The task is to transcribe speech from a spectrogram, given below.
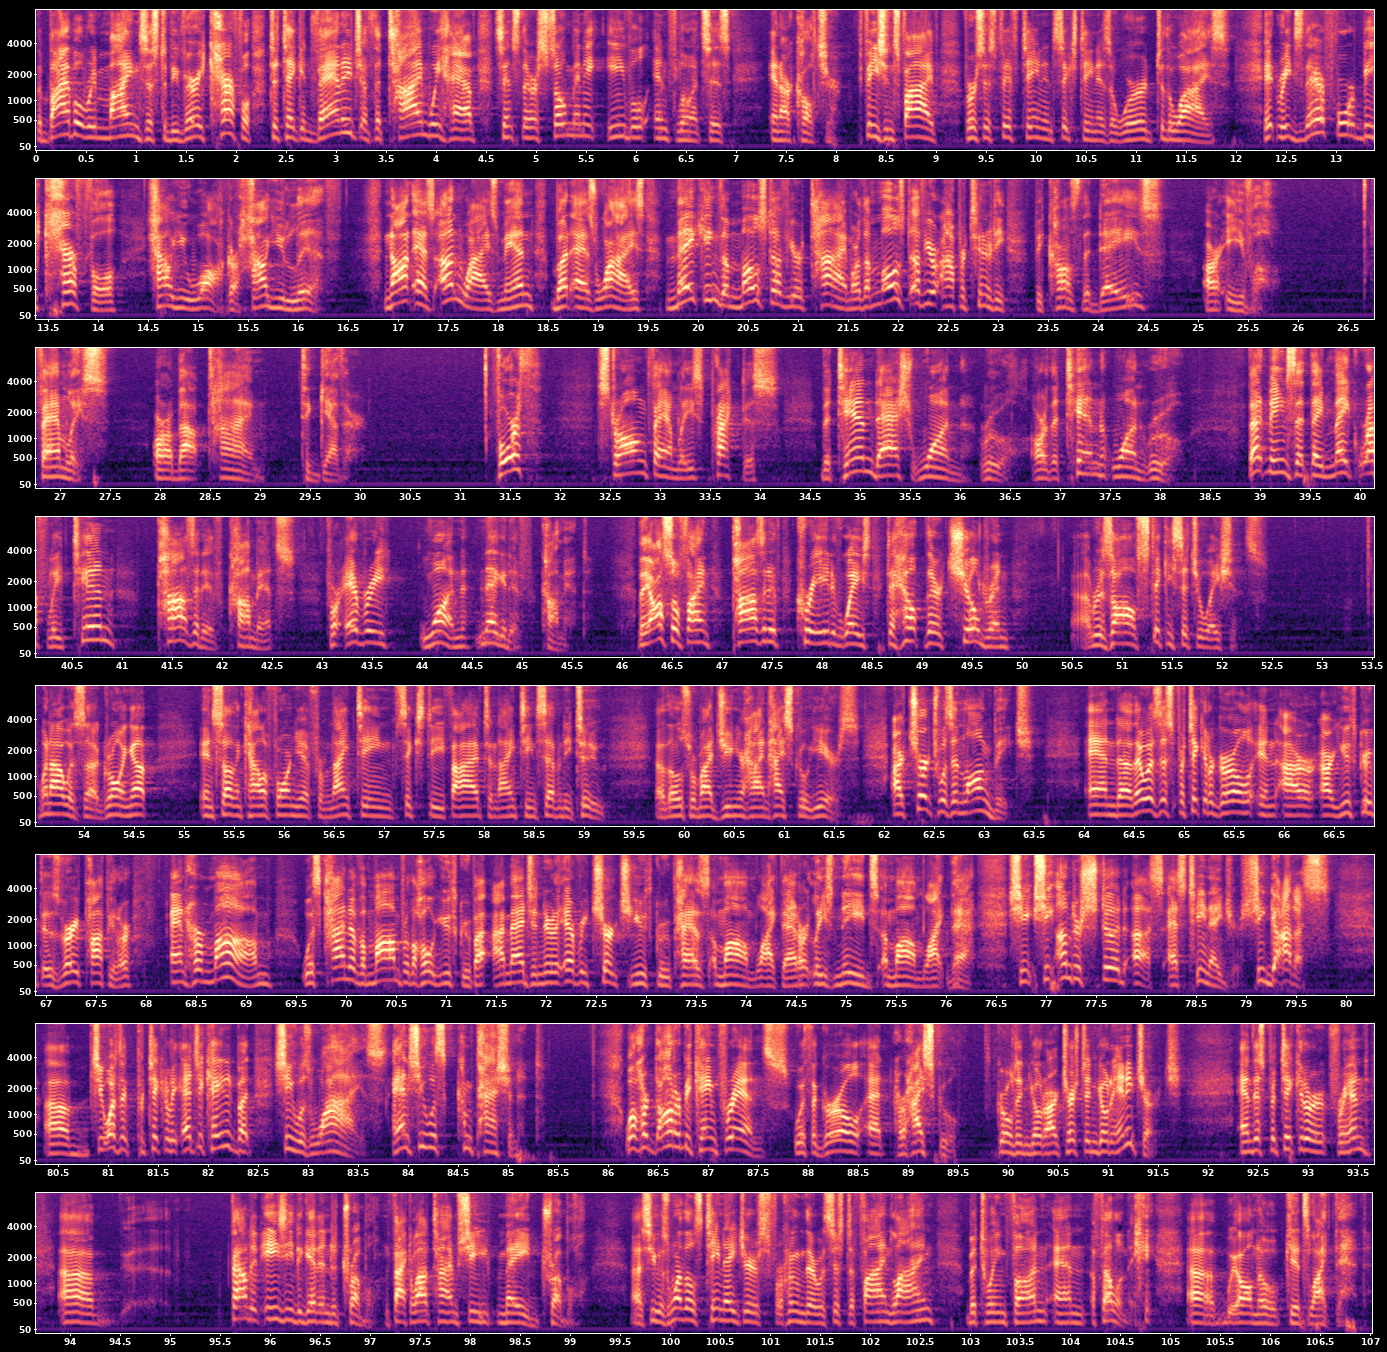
The Bible reminds us to be very careful to take advantage of the time we have since there are so many evil influences in our culture. Ephesians 5, verses 15 and 16 is a word to the wise. It reads, Therefore, be careful how you walk or how you live. Not as unwise men, but as wise, making the most of your time or the most of your opportunity because the days are evil. Families are about time together. Fourth, strong families practice the 10 1 rule or the 10 1 rule. That means that they make roughly 10 positive comments for every one negative comment. They also find positive, creative ways to help their children uh, resolve sticky situations. When I was uh, growing up in Southern California from 1965 to 1972, uh, those were my junior high and high school years. Our church was in Long Beach. And uh, there was this particular girl in our, our youth group that was very popular, and her mom was kind of a mom for the whole youth group. I, I, imagine nearly every church youth group has a mom like that, or at least needs a mom like that. She, she understood us as teenagers, she got us. Uh, she wasn't particularly educated, but she was wise and she was compassionate. Well, her daughter became friends with a girl at her high school. The girl didn't go to our church, didn't go to any church. And this particular friend uh, found it easy to get into trouble. In fact, a lot of times she made trouble. Uh, she was one of those teenagers for whom there was just a fine line between fun and a felony. Uh, we all know kids like that.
